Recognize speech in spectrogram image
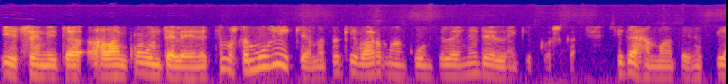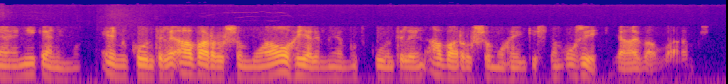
itse niitä alan kuunteleen. Että semmoista musiikkia mä toki varmaan kuuntelen edelleenkin, koska sitähän mä oon tehnyt pienen ikäni, mutta en kuuntele avaruussomua ohjelmia, mutta kuuntelen avaruussomuhenkistä musiikkia aivan varmasti.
